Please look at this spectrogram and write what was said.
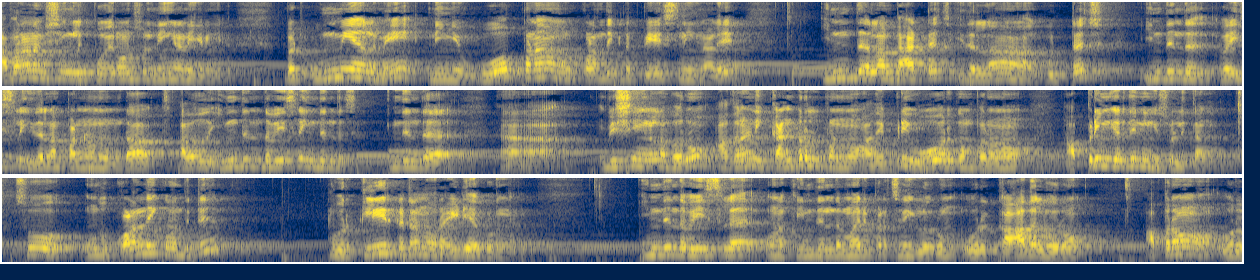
தவறான விஷயங்களுக்கு போயிடும்னு சொல்லி நீங்கள் நினைக்கிறீங்க. பட் உண்மையாலுமே நீங்கள் ஓப்பனாக அவங்க குழந்தைகிட்ட பேசுனீங்கனாலே இதெல்லாம் பேட் டச் இதெல்லாம் குட் டச் இந்தந்த வயசில் இதெல்லாம் பண்ணணும்டா. அதாவது இந்தந்த வயசில் இந்தந்த இந்தந்த விஷயங்கள்லாம் வரும். அதெல்லாம் நீ கண்ட்ரோல் பண்ணணும். அதை எப்படி ஓவர் கம் பண்ணணும்? அப்படிங்கிறதையும் நீங்கள் சொல்லித்தாங்க. ஸோ உங்கள் குழந்தைக்கு வந்துட்டு ஒரு கிளியர் கட்டான ஒரு ஐடியா கொடுங்க. இந்தந்த வயசில் உனக்கு இந்தந்த மாதிரி பிரச்சனைகள் வரும் ஒரு காதல் வரும். அப்புறம் ஒரு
